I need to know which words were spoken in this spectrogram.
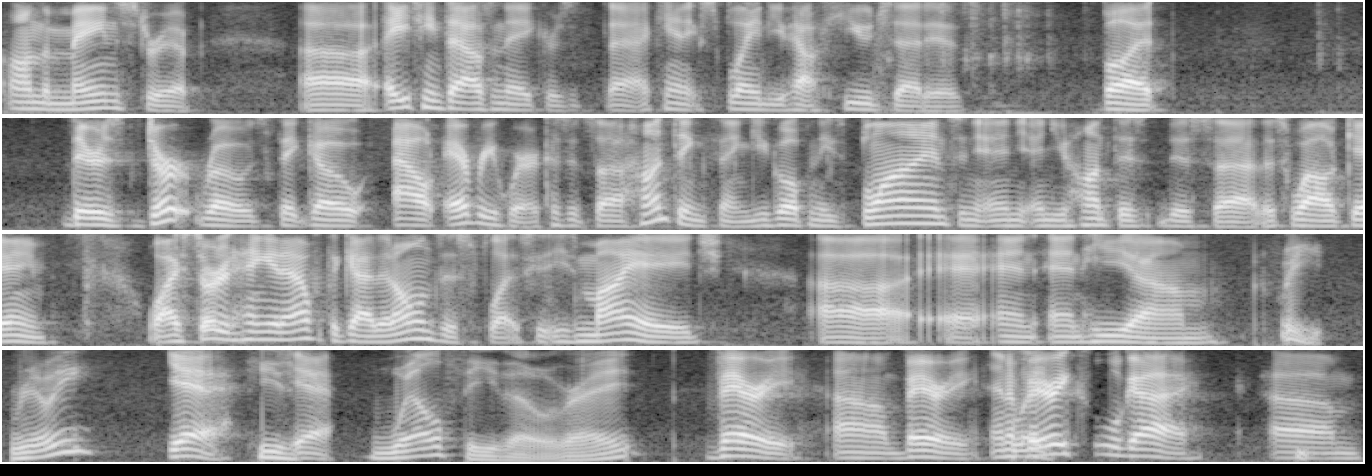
on the main strip. Uh, Eighteen thousand acres. I can't explain to you how huge that is, but there's dirt roads that go out everywhere because it's a hunting thing. You go up in these blinds and, and, and you hunt this this uh, this wild game. Well, I started hanging out with the guy that owns this place. He's my age, uh, and and he um Wait, really? yeah He's yeah wealthy though, right? very um very and a Like- very cool guy. Um,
